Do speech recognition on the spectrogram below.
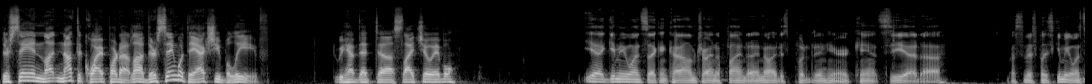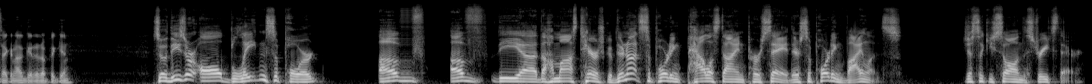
they're saying not, not the quiet part out loud. They're saying what they actually believe. Do we have that uh, slideshow, Abel? Yeah, give me one second, Kyle. I'm trying to find it. I know I just put it in here. I can't see it. Uh, must have misplaced. Give me one second. I'll get it up again. So these are all blatant support of of the uh, the Hamas terrorist group. They're not supporting Palestine per se. They're supporting violence, just like you saw on the streets there.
